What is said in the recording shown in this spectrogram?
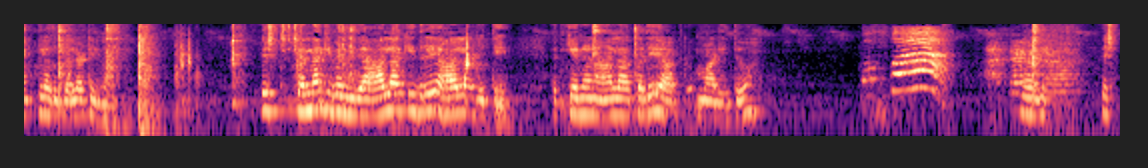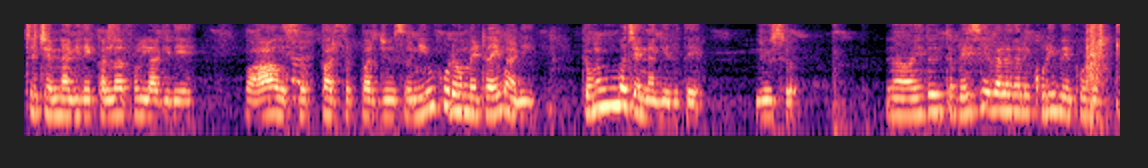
ಮಕ್ಕಳದು ಗಲಾಟೆ ಮಾಡಿ ಎಷ್ಟು ಚೆನ್ನಾಗಿ ಬಂದಿದೆ. ಹಾಲು ಹಾಕಿದರೆ ಹಾಲಾಗುತ್ತೆ. ಅದಕ್ಕೆ ನಾನು ಹಾಲು ಹಾಕದೇ ಹಾಕಿ ಮಾಡಿದ್ದು. ನೋಡಿ, ಎಷ್ಟು ಚೆನ್ನಾಗಿದೆ ಕಲರ್ಫುಲ್ ಆಗಿದೆ. ವಾವ್ ಸೂಪರ್ ಸೂಪರ್ ಜ್ಯೂಸು ನೀವು ಕೂಡ ಒಮ್ಮೆ ಟ್ರೈ ಮಾಡಿ. ತುಂಬ ಚೆನ್ನಾಗಿರುತ್ತೆ ಜ್ಯೂಸು ಇದು ಬೇಸಿಗೆಗಾಲದಲ್ಲಿ ಕುಡಿಬೇಕು. ಎಷ್ಟು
